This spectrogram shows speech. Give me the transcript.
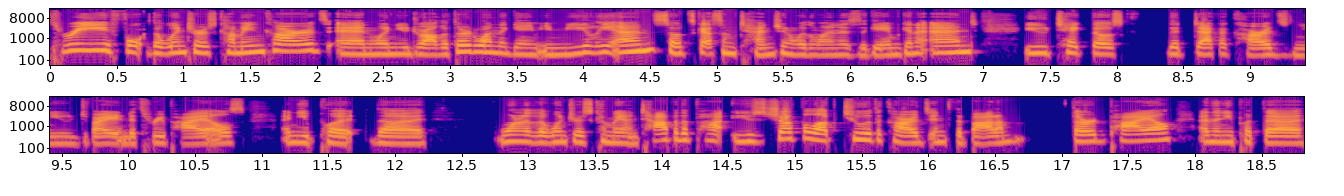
three for the winter's coming cards and when you draw the third one the game immediately ends so it's got some tension with when is the game going to end you take those the deck of cards and you divide it into three piles and you put the one of the winters coming on top of the pot. you shuffle up two of the cards into the bottom third pile and then you put the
